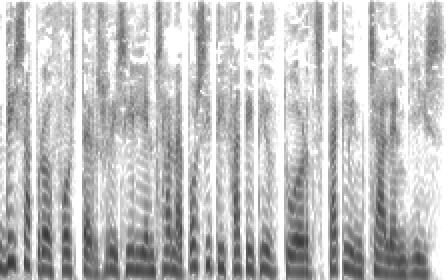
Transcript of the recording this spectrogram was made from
This approach fosters resilience and a positive attitude towards tackling challenges.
